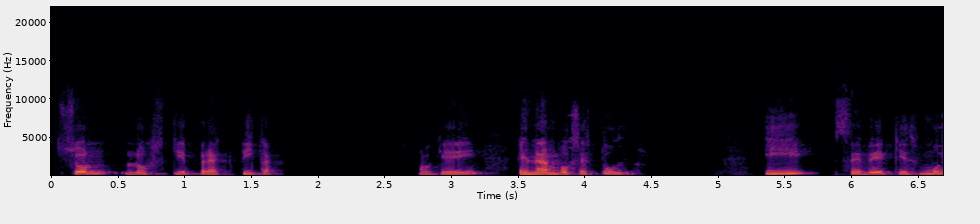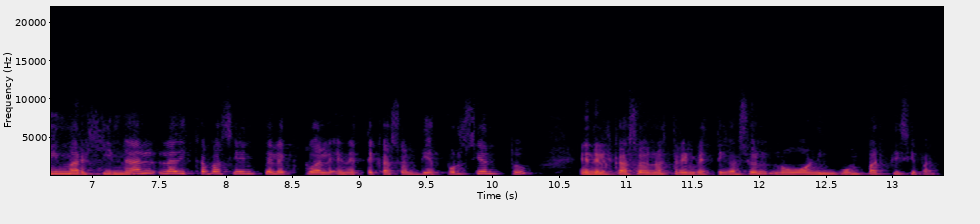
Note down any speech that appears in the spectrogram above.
son los que practican, ¿ok? En ambos estudios. Y se ve que es muy marginal la discapacidad intelectual, en este caso el 10%, en el caso de nuestra investigación no hubo ningún participante.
